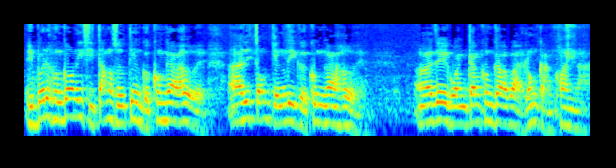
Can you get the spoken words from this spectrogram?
伊无咧分讲你是董事长，个困较好诶，啊，你总经理个困较好诶，啊，这员工困较歹，拢共款啦。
